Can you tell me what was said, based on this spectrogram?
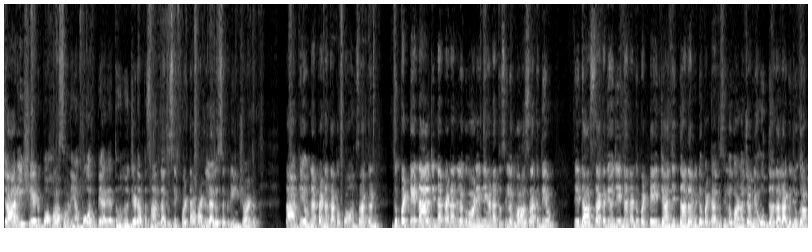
ਚਾਰ ਹੀ ਸ਼ੇਡ ਬਹੁਤ ਸੋਹਣੇ ਆ, ਬਹੁਤ ਪਿਆਰੇ ਆ। ਤੁਹਾਨੂੰ ਜਿਹੜਾ ਪਸੰਦ ਆ, ਤੁਸੀਂ ਫਟਾਫਟ ਲੈ ਲਓ ਸਕਰੀਨਸ਼ਾਟ ਤਾਂ ਕਿ ਉਹਨਾਂ ਭੈਣਾਂ ਤੱਕ ਪਹੁੰਚ ਸਕਣ। ਦੁਪੱਟੇ ਨਾਲ ਜਿਨ੍ਹਾਂ ਭੈਣਾਂ ਨੇ ਲਗਵਾਉਣੇ ਨੇ, ਹਨਾ, ਤੁਸੀਂ ਲਗਵਾ ਸਕਦੇ ਹੋ ਤੇ ਦੱਸ ਸਕਦੇ ਹੋ ਜੇ ਇਹਨਾਂ ਨਾਲ ਦੁਪੱਟੇ ਜਾਂ ਜਿੱਦਾਂ ਦਾ ਵੀ ਦੁਪੱਟਾ ਤੁਸੀਂ ਲਗਾਉਣਾ ਚਾਹੁੰਦੇ ਹੋ ਉਦਾਂ ਦਾ ਲੱਗ ਜਾਊਗਾ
